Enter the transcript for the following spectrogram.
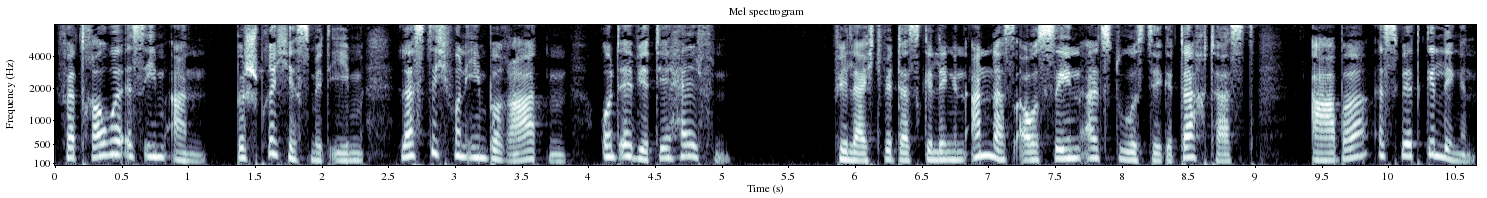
Vertraue es ihm an, besprich es mit ihm, lass dich von ihm beraten, und er wird dir helfen. Vielleicht wird das Gelingen anders aussehen, als du es dir gedacht hast, aber es wird gelingen.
